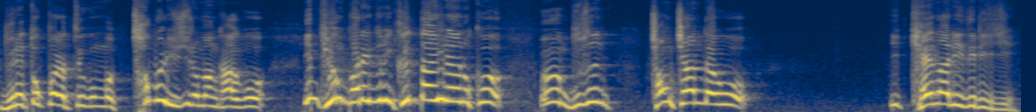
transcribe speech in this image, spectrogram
눈에 똑바로 뜨고 막 처벌 위주로만 가고 이 병파리들이 그따위로 해놓고 어 무슨 정치한다고 이 개나리들이지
